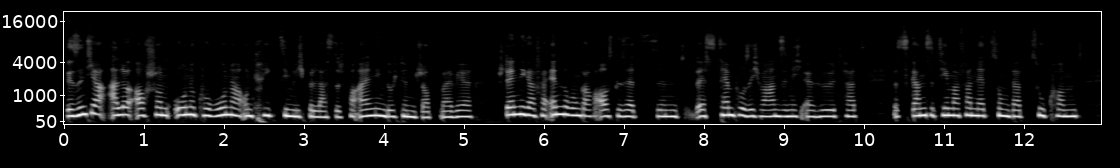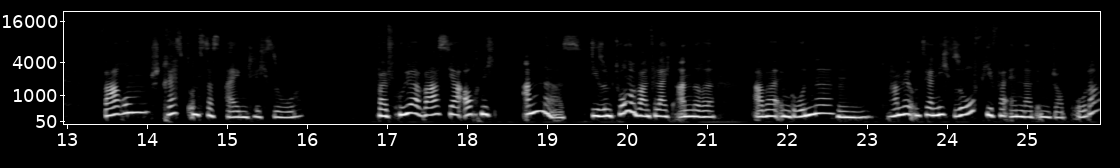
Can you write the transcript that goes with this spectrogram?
Wir sind ja alle auch schon ohne Corona und Krieg ziemlich belastet, vor allen Dingen durch den Job, weil wir ständiger Veränderung auch ausgesetzt sind, das Tempo sich wahnsinnig erhöht hat, das ganze Thema Vernetzung dazu kommt. Warum stresst uns das eigentlich so? Weil früher war es ja auch nicht anders. Die Symptome waren vielleicht andere, aber im Grunde mhm. haben wir uns ja nicht so viel verändert im Job, oder?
